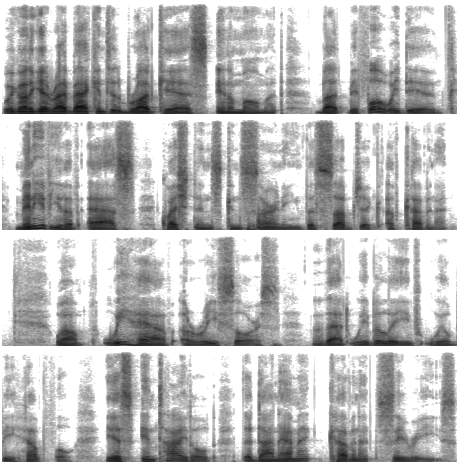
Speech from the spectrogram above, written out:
We're going to get right back into the broadcast in a moment. But before we do, many of you have asked questions concerning the subject of covenant. Well, we have a resource that we believe will be helpful. It's entitled the Dynamic Covenant Series.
